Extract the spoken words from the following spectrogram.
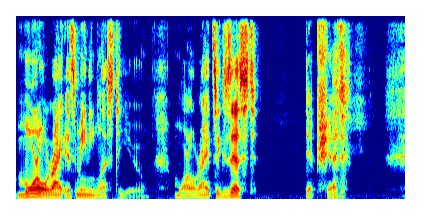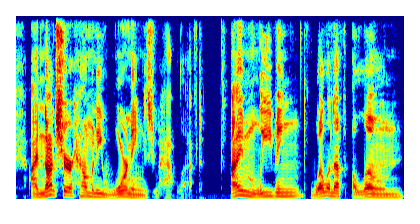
moral right is meaningless to you. Moral rights exist, dipshit. I'm not sure how many warnings you have left. I'm leaving well enough alone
